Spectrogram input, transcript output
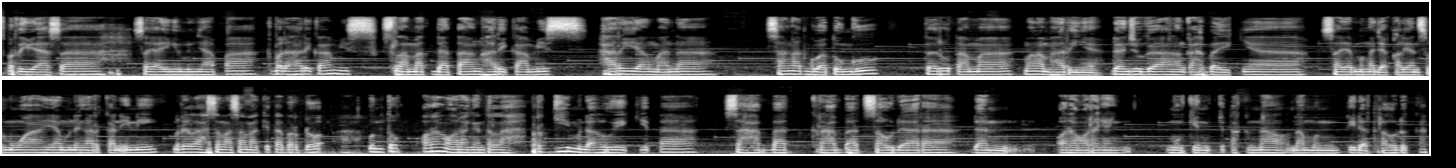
Seperti biasa, saya ingin menyapa kepada hari Kamis. Selamat datang hari Kamis, hari yang mana sangat gua tunggu terutama malam harinya. Dan juga langkah baiknya saya mengajak kalian semua yang mendengarkan ini, marilah sama-sama kita berdoa untuk orang-orang yang telah pergi mendahului kita, sahabat, kerabat, saudara, dan orang-orang yang mungkin kita kenal namun tidak terlalu dekat.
